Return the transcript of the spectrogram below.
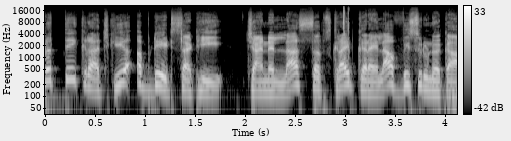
प्रत्येक राजकीय अपडेटसाठी चॅनलला सबस्क्राईब करायला विसरू नका.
